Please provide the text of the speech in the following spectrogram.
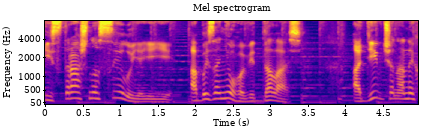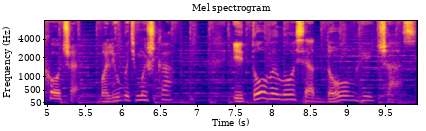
і страшно силує її, аби за нього віддалась. А дівчина не хоче, бо любить мишка. І то велося довгий час.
